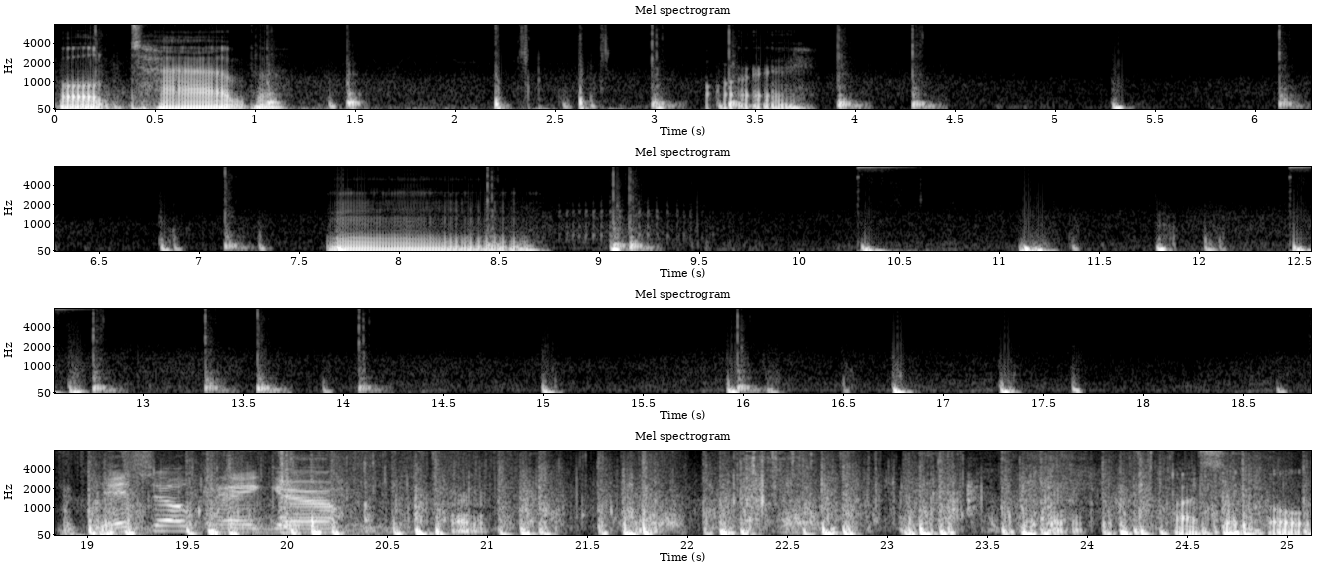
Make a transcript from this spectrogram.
Hold tab. Or. Hmm. It's okay, girl. Classic gold.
